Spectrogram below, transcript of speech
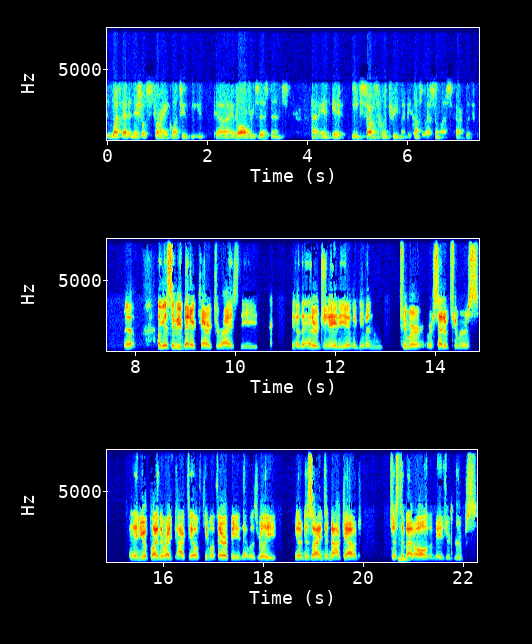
once that initial strike, once you, you uh, evolve resistance, uh, it, it, each subsequent treatment becomes less and less effective. Yeah, I guess if you better characterize the, you know, the heterogeneity of a given tumor or set of tumors, and then you apply the right cocktail of chemotherapy that was really, you know, designed to knock out just mm-hmm. about all the major groups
